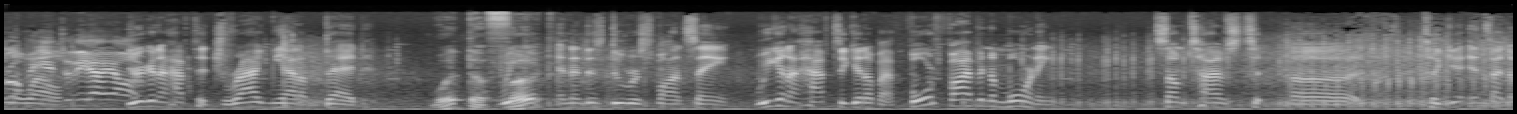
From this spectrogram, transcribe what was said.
LOL, into the AR. you're gonna have to drag me out of bed." What the We, fuck? and then this dude responds saying, "We're gonna have to get up at four, five in the morning, sometimes to uh to get inside the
